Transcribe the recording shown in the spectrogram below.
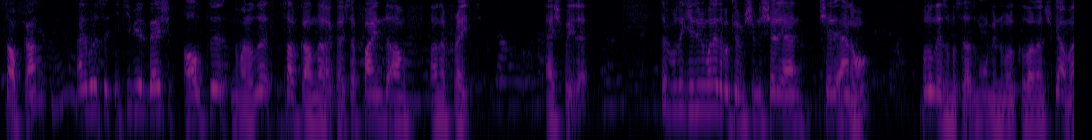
Safkan. Yani burası 2, 1, 5, 6 numaralı safkanlar arkadaşlar. Find the Unf- Unafraid. Ashby ile. Tabi burada 7 numaraya da bakıyorum şimdi. Sherry, Sherry Ano. Bunun da yazılması lazım. 11 numaralı kulvardan çıkıyor ama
